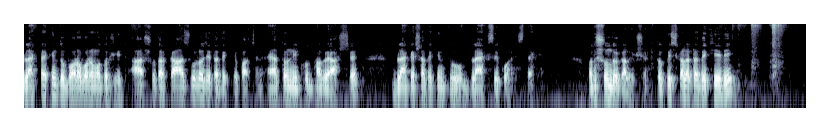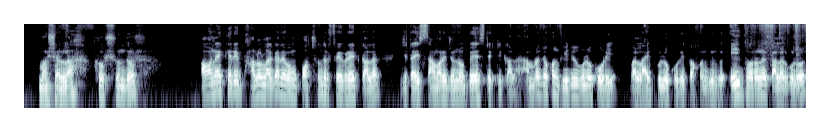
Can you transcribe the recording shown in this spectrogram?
ব্ল্যাকটা কিন্তু বড় বড় মতো হিট আর সুতার কাজগুলো যেটা দেখতে পাচ্ছেন, এত নিখুঁতভাবে আসছে ব্ল্যাকের সাথে কিন্তু ব্ল্যাক সিকোয়েন্স দেখেন। কত সুন্দর কালেকশন তো পিচ কালারটা দেখিয়ে দিই। মার্শাল্লাহ খুব সুন্দর। অনেকেরই ভালো লাগার এবং পছন্দের ফেভারিট কালার যেটা এই সামারের জন্য বেস্ট একটি কালার আমরা যখন ভিডিওগুলো করি বা লাইভগুলো করি, তখন কিন্তু এই ধরনের কালারগুলোর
